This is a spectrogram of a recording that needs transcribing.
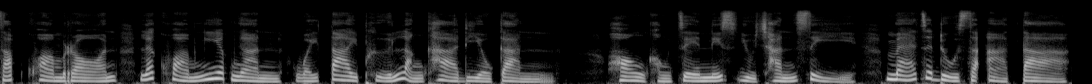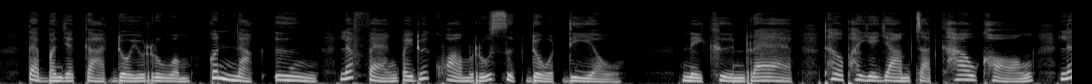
ซับความร้อนและความเงียบงันไว้ใต้ผืนหลังคาเดียวกันห้องของเจนิสอยู่ชั้นสี่แม้จะดูสะอาดตา แต่บรรยากาศโดยรวมก็หนักอึ้งและแฝงไปด้วยความรู้สึกโดดเดี่ยว ในคืนแรก เธอพยายามจัดข้าวของ และ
